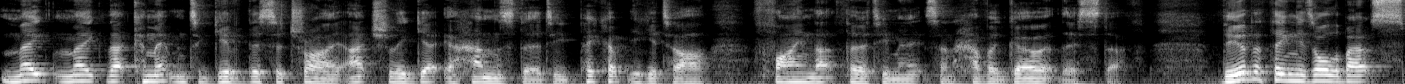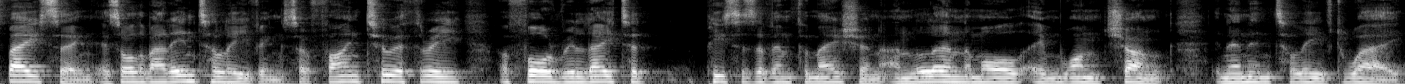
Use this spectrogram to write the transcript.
make make that commitment to give this a try. Actually get your hands dirty, pick up your guitar, find that 30 minutes and have a go at this stuff. The other thing is all about spacing. It's all about interleaving. So find two or three or four related pieces of information and learn them all in one chunk in an interleaved way.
